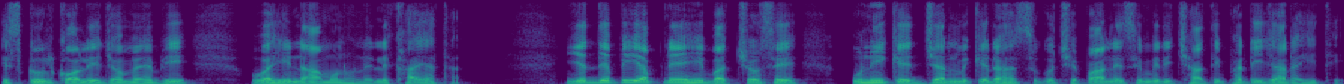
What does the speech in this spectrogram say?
स्कूल कॉलेजों में भी वही नाम उन्होंने लिखाया था। यद्यपि अपने ही बच्चों से उन्हीं के जन्म के रहस्य को छिपाने से मेरी छाती फटी जा रही थी,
